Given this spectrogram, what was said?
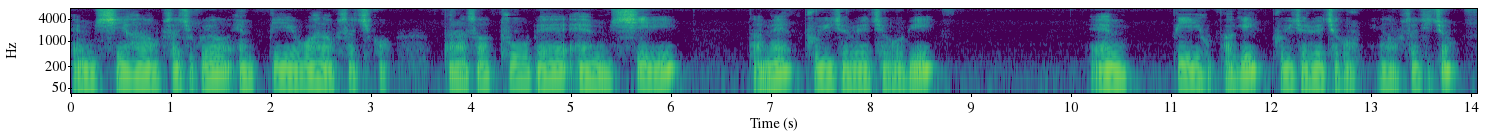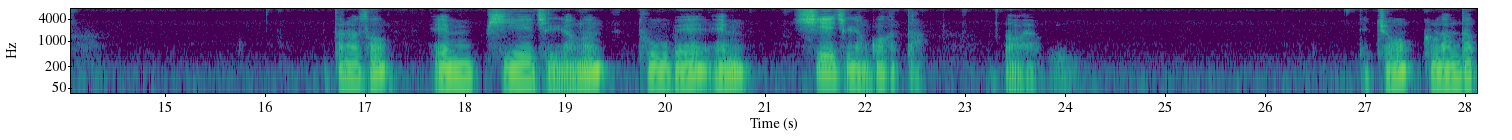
MC 하나 없어지고요. MB 요거 하나 없어지고 따라서 2배 MC 그 다음에 V0의 제곱이 MB 곱하기 V0의 제곱 이건 없어지죠? 따라서 MB의 질량은 2배 MC의 질량과 같다. 나와요. 됐죠? 그럼 람다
